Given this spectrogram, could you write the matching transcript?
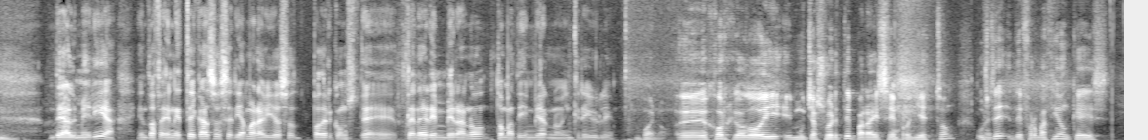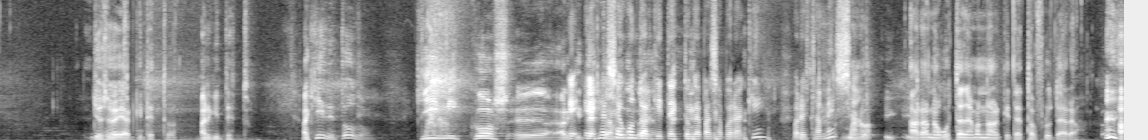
Mm. de Almería. Entonces, en este caso sería maravilloso poder eh, tener en verano tomate de invierno, increíble. Bueno, eh, Jorge Godoy, eh, mucha suerte para ese proyecto. ¿Usted de formación qué es? Yo soy arquitecto. Arquitecto. Aquí hay de todo. Químicos, eh, Eh, arquitectos. es el segundo arquitecto que pasa por aquí, por esta mesa. Bueno, ahora nos gusta llamarnos arquitectos fruteros.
